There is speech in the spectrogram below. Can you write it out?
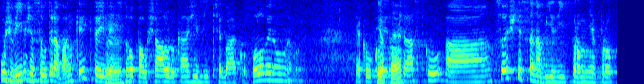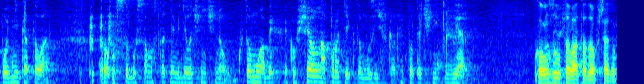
Už vím, že jsou teda banky, které mi hmm. z toho paušálu dokáží vzít třeba jako polovinu nebo jakoukoliv částku. A co ještě se nabízí pro mě, pro podnikatele, pro osobu samostatně výdělečně činnou, k tomu, abych jako šel naproti k tomu získat hypoteční úvěr? Konzultovat to dopředu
